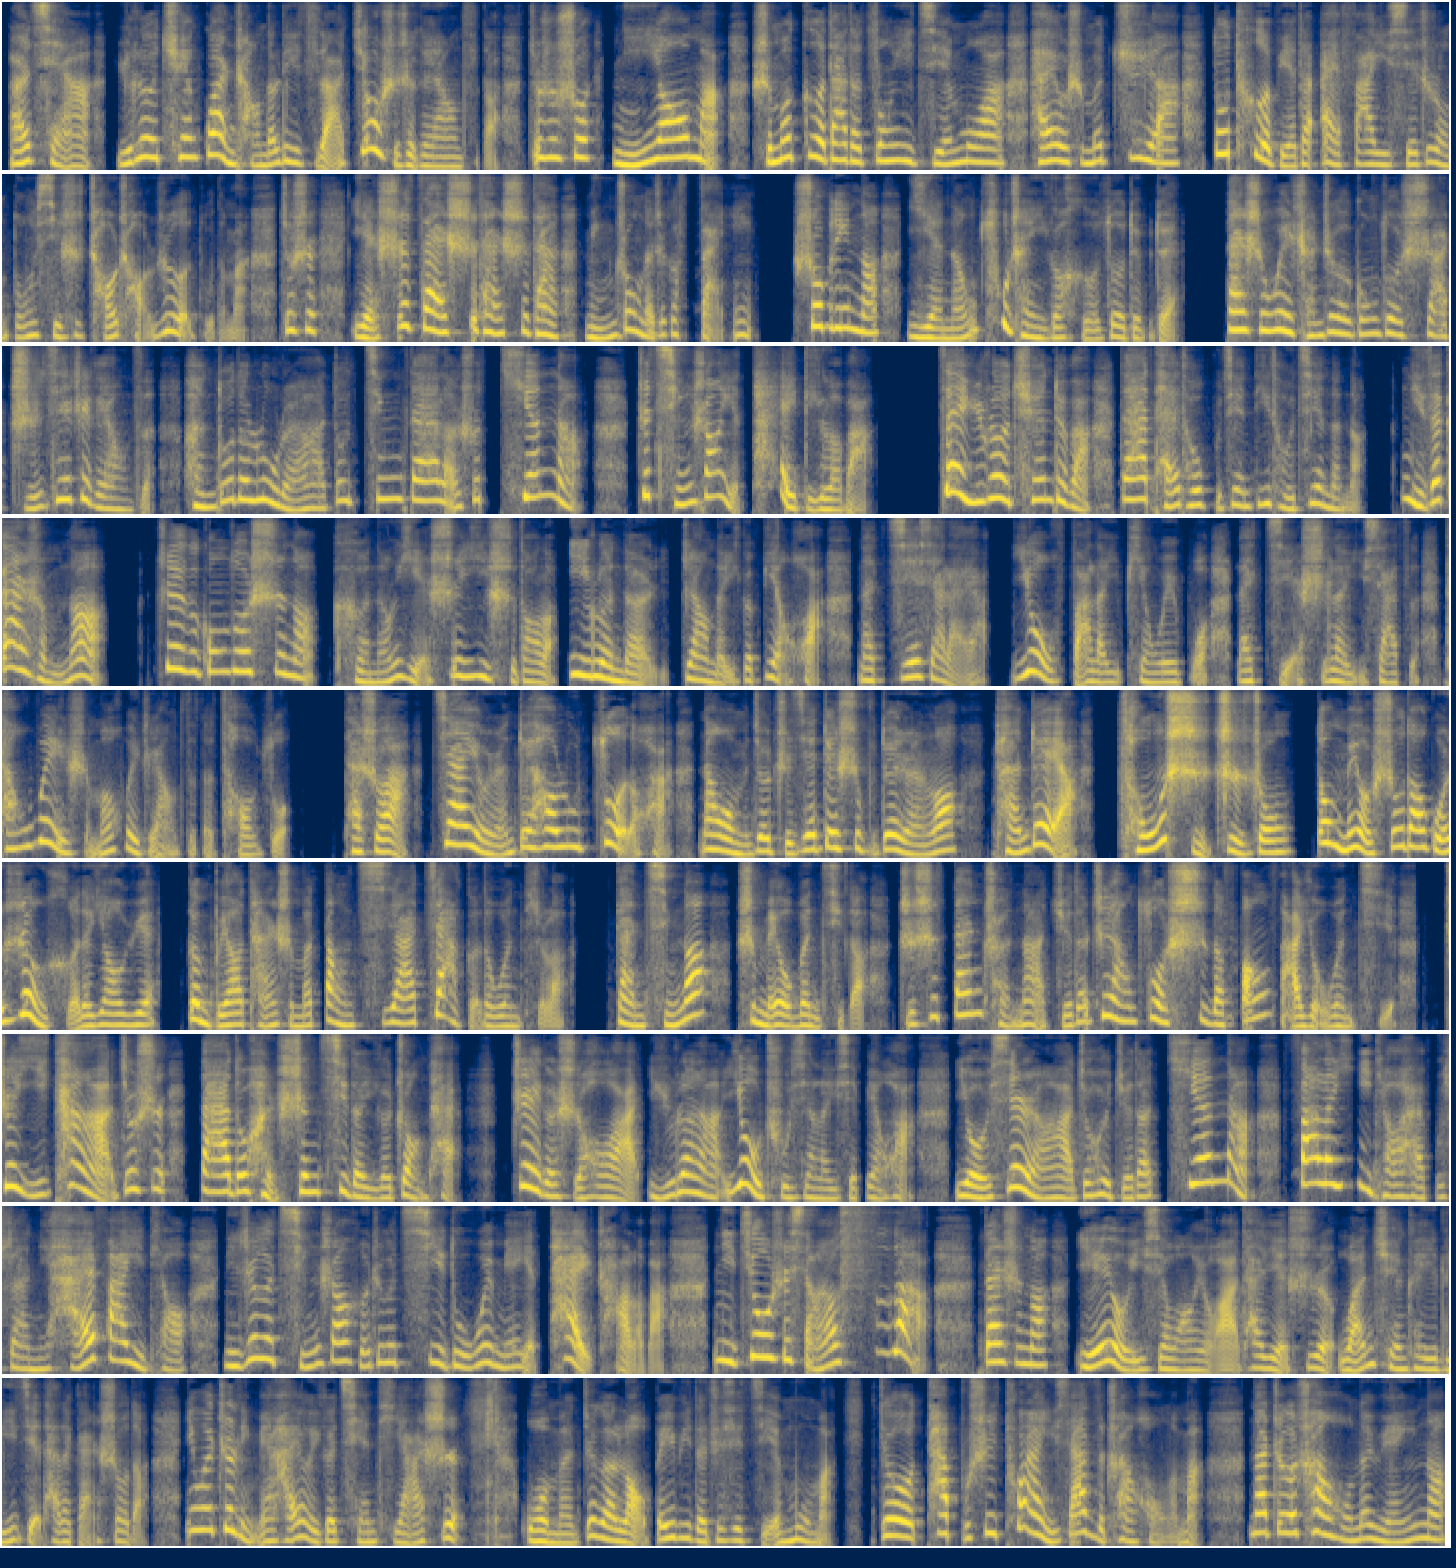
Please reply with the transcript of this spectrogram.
而且啊，娱乐圈惯常的例子啊，就是这个样子的，就是说泥妖嘛，什么各大的综艺节目啊，还有什么剧啊，都特别的爱发一些这种东西，是炒炒热度的嘛，就是也是在试探试探民众的这个反应，说不定呢，也能促成一个合作，对不对？但是魏晨这个工作室啊，直接这个样子，很多的路人啊都惊呆了，说天哪，这情商也太低了吧！在娱乐圈，对吧？大家抬头不见低头见的呢。你在干什么呢？这个工作室呢，可能也是意识到了议论的这样的一个变化。那接下来呀，又发了一篇微博来解释了一下子他为什么会这样子的操作。他说啊，既然有人对号入座的话，那我们就直接对事不对人喽。团队啊，从始至终都没有收到过任何的邀约，更不要谈什么档期啊、价格的问题了。感情呢是没有问题的，只是单纯呐觉得这样做事的方法有问题。这一看啊，就是大家都很生气的一个状态。这个时候啊，舆论啊又出现了一些变化。有些人啊就会觉得，天呐，发了一条还不算，你还发一条，你这个情商和这个气度未免也太差了吧？你就是想要撕啊！但是呢，也有一些网友啊，他也是完全可以理解他的感受的，因为这里面还有一个前提啊，是我们这个老 baby 的这些节目嘛，就他不是突然一下子窜红了嘛？那这个窜红的原因呢？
